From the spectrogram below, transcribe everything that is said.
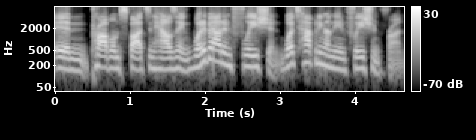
in problem spots in housing. What about inflation? What's happening on the inflation front?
